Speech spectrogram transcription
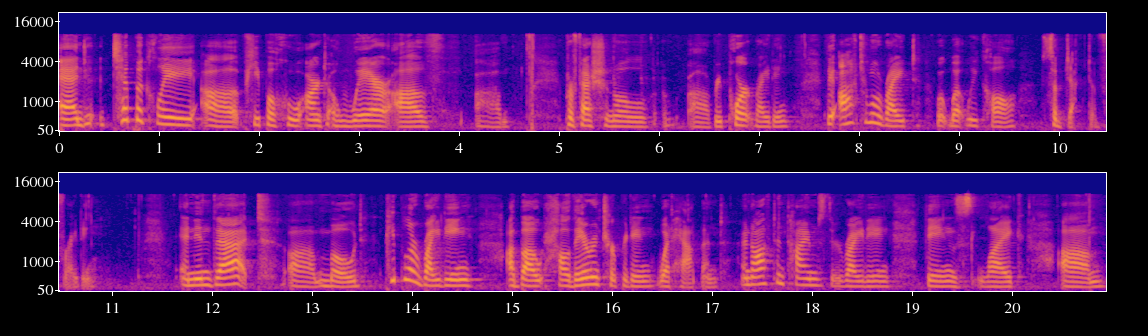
And typically, uh, people who aren't aware of um, professional uh, report writing, they often will write what, what we call subjective writing. And in that uh, mode, people are writing about how they're interpreting what happened. And oftentimes they're writing things like, um,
